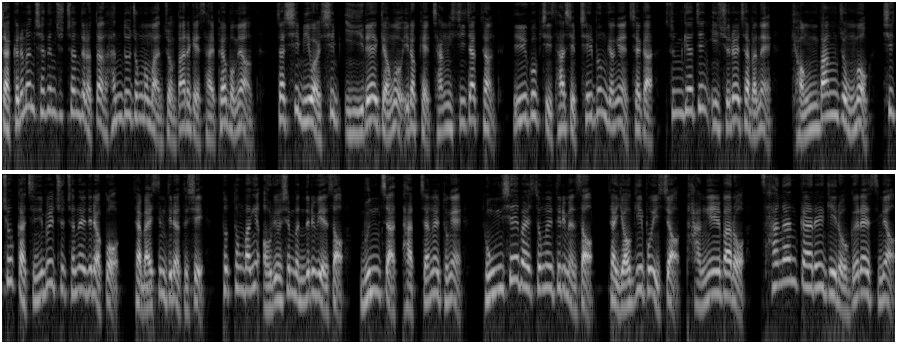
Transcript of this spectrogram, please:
자, 그러면 최근 추천드렸던 한두 종목만 좀 빠르게 살펴보면 자, 12월 12일의 경우 이렇게 장 시작 전 7시 47분경에 제가 숨겨진 이슈를 잡아내 경방 종목 시초가 진입을 추천을 드렸고 자, 말씀드렸듯이 소통방이 어려우신 분들을 위해서 문자 답장을 통해 동시에 발송을 드리면서 자 여기 보이시죠? 당일 바로 상한가를 기록을 했으며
